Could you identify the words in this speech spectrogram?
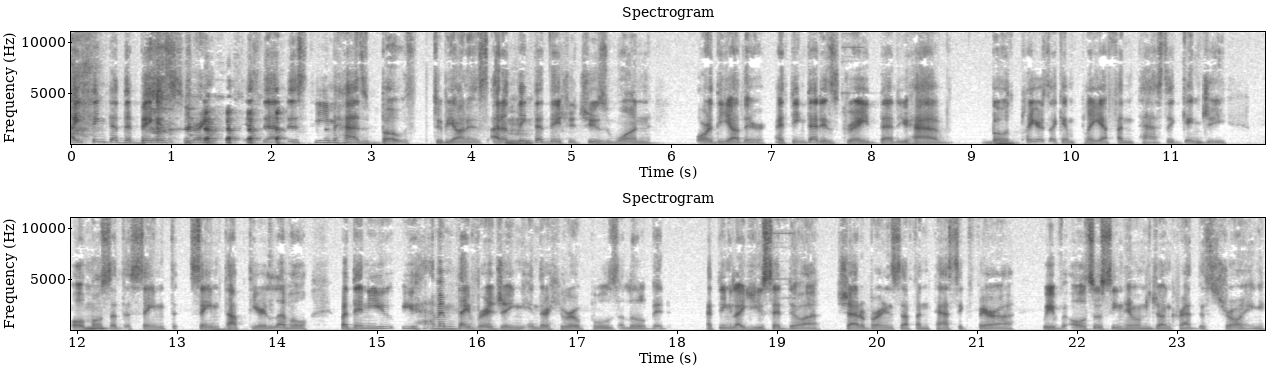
I think that the biggest strength is that this team has both. To be honest, I don't think mm-hmm. that they should choose one or the other. I think that is great that you have both mm-hmm. players that can play a fantastic Genji, mm-hmm. almost at the same same top tier level. But then you you have him diverging in their hero pools a little bit. I think, like you said, Doa, Shadowburn is a fantastic Pharah. We've also seen him on Junkrat destroying,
